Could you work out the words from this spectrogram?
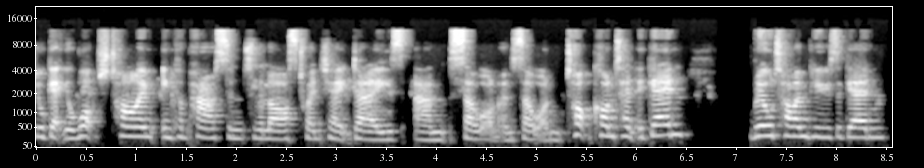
you'll get your watch time in comparison to the last 28 days and so on and so on. Top content again, real time views again,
